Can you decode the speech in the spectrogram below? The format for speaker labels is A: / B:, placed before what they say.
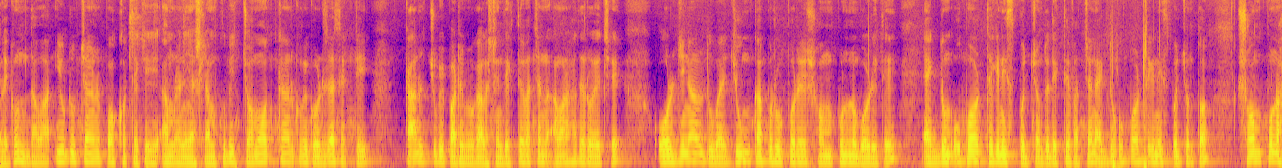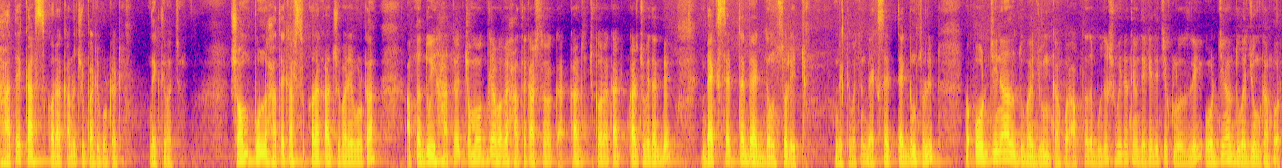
A: আলাইকুম। দাওয়া ইউটিউব চ্যানেলের পক্ষ থেকে আমরা নিয়ে আসলাম খুবই চমৎকার, খুবই গর্জাস একটি কারচুপি পাটিপুর কালেকশন। দেখতে পাচ্ছেন, আমার হাতে রয়েছে অরিজিনাল দুবাই জুম কাপড় উপরে সম্পূর্ণ বডিতে একদম উপর থেকে নিচ পর্যন্ত, দেখতে পাচ্ছেন, একদম উপর থেকে নিচ পর্যন্ত সম্পূর্ণ হাতে কাজ করা কারচুপি পাটিপুরকাটি দেখতে পাচ্ছেন। সম্পূর্ণ হাতে কাজ করা কার্যপারি বোরকা। আপনার দুই হাতে চমৎকারভাবে হাতে কাজ করা- কাজ করা কার- কারচুপি থাকবে। ব্যাক সাইড থাকবে একদম সলিড দেখতে পাচ্ছেন? ব্যাক সাইডটা একদম সলিড অরিজিনাল দুবাই জুম কাপড়। আপনাদের বোঝার সুবিধাতে আমি দেখে দিচ্ছি ক্লোজলি অরিজিনাল দুবাই জুম কাপড়।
